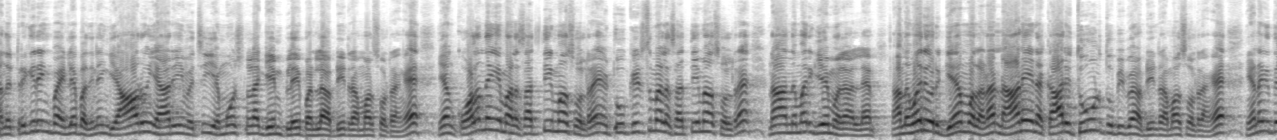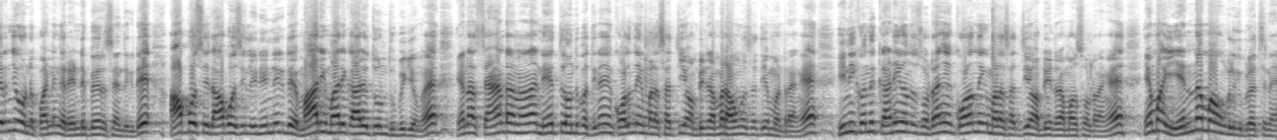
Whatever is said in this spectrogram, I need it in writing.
அந்த ட்ரிகரிங் பாயிண்ட்லேயே பார்த்தீங்கன்னா யாரும் யாரையும் வச்சு எமோஷனலாக கேம் ப்ளே பண்ணல அப்படின்ற மாதிரி சொல்கிறாங்க என் குழந்தைங்க மேலே சத்தியமாக சொல்கிறேன் டூ கிட்ஸ் மேலே சத்தியமாக சொல்கிறேன் நான் அந்த மாதிரி கேம் விளையாடல. அந்த மாதிரி ஒரு கேம் விளையாடனா நானே என்ன காரி தூணு துப்பிப்பேன் அப்படின்ற மாதிரி சொல்கிறாங்க எனக்கு தெரிஞ்சு ஒன்று பண்ணுங்க ரெண்டு பேரும் சேர்ந்துக்கிட்டு ஆப்போசிட் ஆப்போசிட்ல நின்றுக்கிட்டு மாறி மாறி காரி தூணு துப்பிக்கோங்க. ஏன்னா சாண்டானா நேற்று வந்து பார்த்தீங்கன்னா என் குழந்தைங்க மேலே சத்தியம் அப்படின்ற மாதிரி அவங்க சத்தியம் பண்ணுறாங்க இன்னைக்கு வந்து கனி வந்து சொல்கிறாங்க என் குழந்தைங்க மேலே சத்தியம் அப்படின்ற மாதிரி சொல்கிறாங்க ஏமா என்னம்மா உங்களுக்கு பிரச்சனை?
